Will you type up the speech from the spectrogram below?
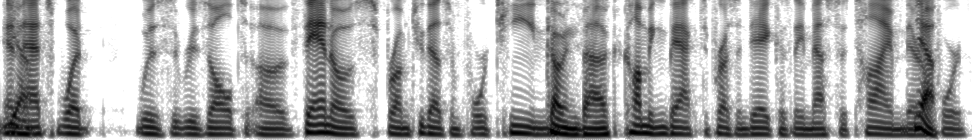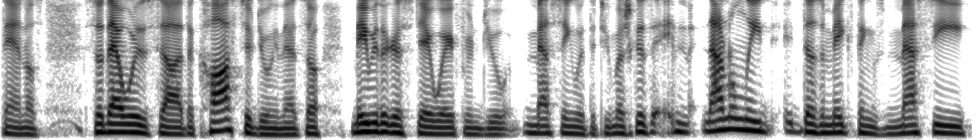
and Yeah. that's what was the result of Thanos from 2014 Coming back. coming back to present day because they messed with time. Therefore, Thanos. So that was uh, the cost of doing that. So maybe they're going to stay away from do, messing with it too much because not only it doesn't make things messy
